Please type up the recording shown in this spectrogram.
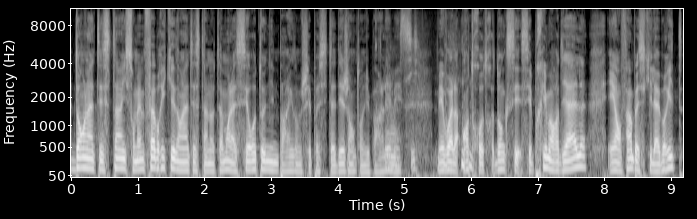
dans l'intestin, ils sont même fabriqués dans l'intestin, notamment la sérotonine par exemple. Je ne sais pas si tu as déjà entendu parler, ah, mais, si. mais voilà, entre autres. Donc c'est primordial. Et enfin, parce qu'il abrite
